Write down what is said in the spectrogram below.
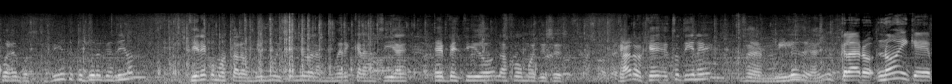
por ejemplo, si fíjate cultura aquí arriba, tiene como hasta los mismos diseños de las mujeres que las hacían, el vestido, la forma, y tú dices, claro, es que esto tiene o sea, miles de años. Claro, no, y que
